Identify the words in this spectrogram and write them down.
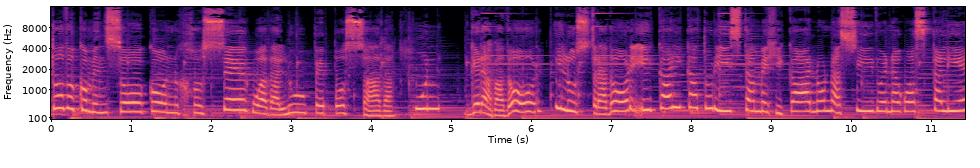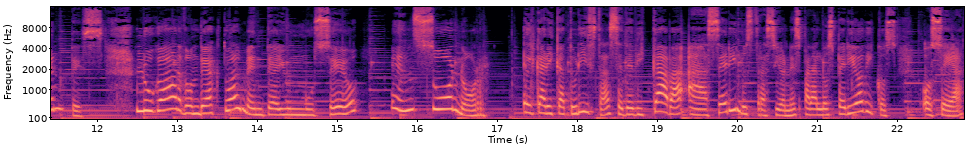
Todo comenzó con José Guadalupe Posada, un grabador, ilustrador y caricaturista mexicano nacido en Aguascalientes, lugar donde actualmente hay un museo en su honor. El caricaturista se dedicaba a hacer ilustraciones para los periódicos, o sea,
